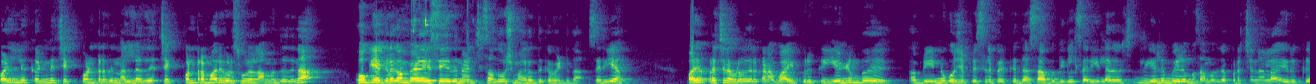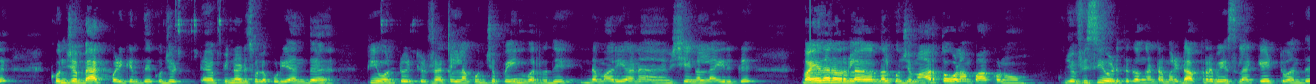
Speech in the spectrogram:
பல்லு கண்ணு செக் பண்ணுறது நல்லது. செக் பண்ணுற மாதிரி ஒரு சூழல் அமைந்ததுன்னா ஓகே கிரகம் வேலையை செய்யுதுன்னு நினச்சி சந்தோஷமாக இருந்துக்க வேண்டியதான் சரியா? பல் பிரச்சனை வருவதற்கான வாய்ப்பு இருக்குது எலும்பு அப்படி இன்னும் கொஞ்சம் சில பேருக்கு தசா புத்திகள் சரியில்லாத விஷயத்தில் எலும்பு எலும்பு சம்மந்த பிரச்சனைலாம் இருக்குது கொஞ்சம் பேக் படிக்கிறது கொஞ்சம் பின்னாடி சொல்லக்கூடிய அந்த டி ஒன் டூ டூ ட்ராக்கெல்லாம் கொஞ்சம் பெயின் வர்றது இந்த மாதிரியான விஷயங்கள்லாம் இருக்குது வயதானவர்களாக இருந்தால் கொஞ்சம் ஆர்த்தோவெல்லாம் பார்க்கணும். கொஞ்சம் ஃபிசியோ எடுத்துக்கோங்கன்ற மாதிரி டாக்டர் பேஸ்லாம் கேட்டு வந்து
